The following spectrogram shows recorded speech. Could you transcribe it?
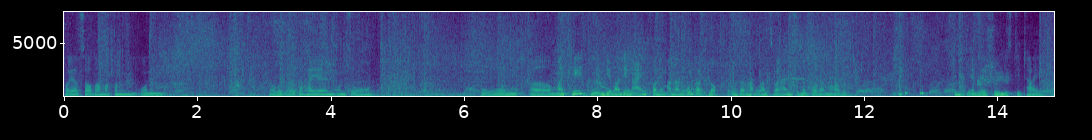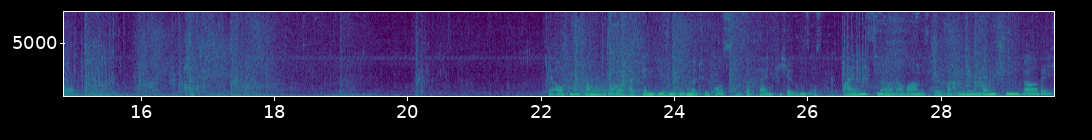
Feuerzauber machen und ich glaube Leute heilen und so. Und äh, man killt die, indem man den einen von dem anderen runterkloppt und dann hat man zwei einzelne vor der Nase. Finde ich ein sehr schönes Detail. Der aufmerksame Beobachter kennt diesen Gegnertypus, dieser kleinen Viecher übrigens aus Akt 1, ne? Da waren es die Rattenmenschen, glaube ich.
